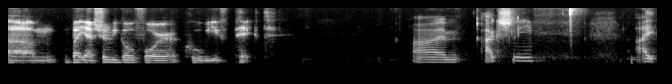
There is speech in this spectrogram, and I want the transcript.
Um, but yeah, should we go for who we've picked? Um, actually, I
